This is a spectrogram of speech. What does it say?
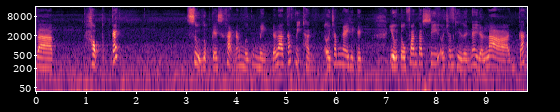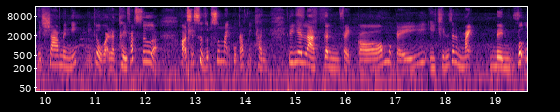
và học cách sử dụng cái khả năng mới của mình. Đó là các vị thần. Ở trong này thì cái yếu tố fantasy ở trong thế giới này đó là các cái shaman ý những kiểu gọi là thầy pháp sư à họ sẽ sử dụng sức mạnh của các vị thần. Tuy nhiên là cần phải có một cái ý chí rất là mạnh, bền vững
